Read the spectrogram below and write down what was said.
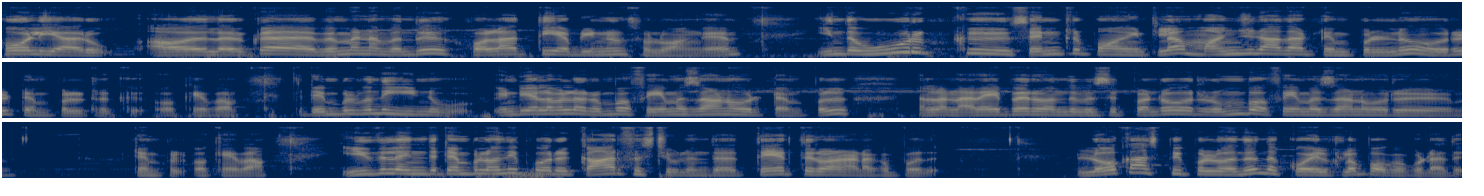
ஹோலியாரு. அதில் இருக்கிற விமனை வந்து ஹொலாத்தி அப்படின்னு சொல்லுவாங்க. இந்த ஊருக்கு சென்ட்ரு பாயிண்டில் மஞ்சுநாதா டெம்பிள்னு ஒரு டெம்பிள் இருக்குது ஓகேவா இந்த டெம்பிள் வந்து இந்தியா லெவலில் ரொம்ப ஃபேமஸான ஒரு டெம்பிள் நல்லா நிறைய பேர் வந்து விசிட் பண்ணுற ஒரு ரொம்ப ஃபேமஸான ஒரு டெம்பிள் ஓகேவா இதில் இந்த டெம்பிள் வந்து இப்போ ஒரு கார் ஃபெஸ்டிவல் இந்த தேர் திருவிழா நடக்க போகுது. லோகாஸ் பீப்புள் வந்து இந்த கோயிலுக்குள்ளே போகக்கூடாது.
